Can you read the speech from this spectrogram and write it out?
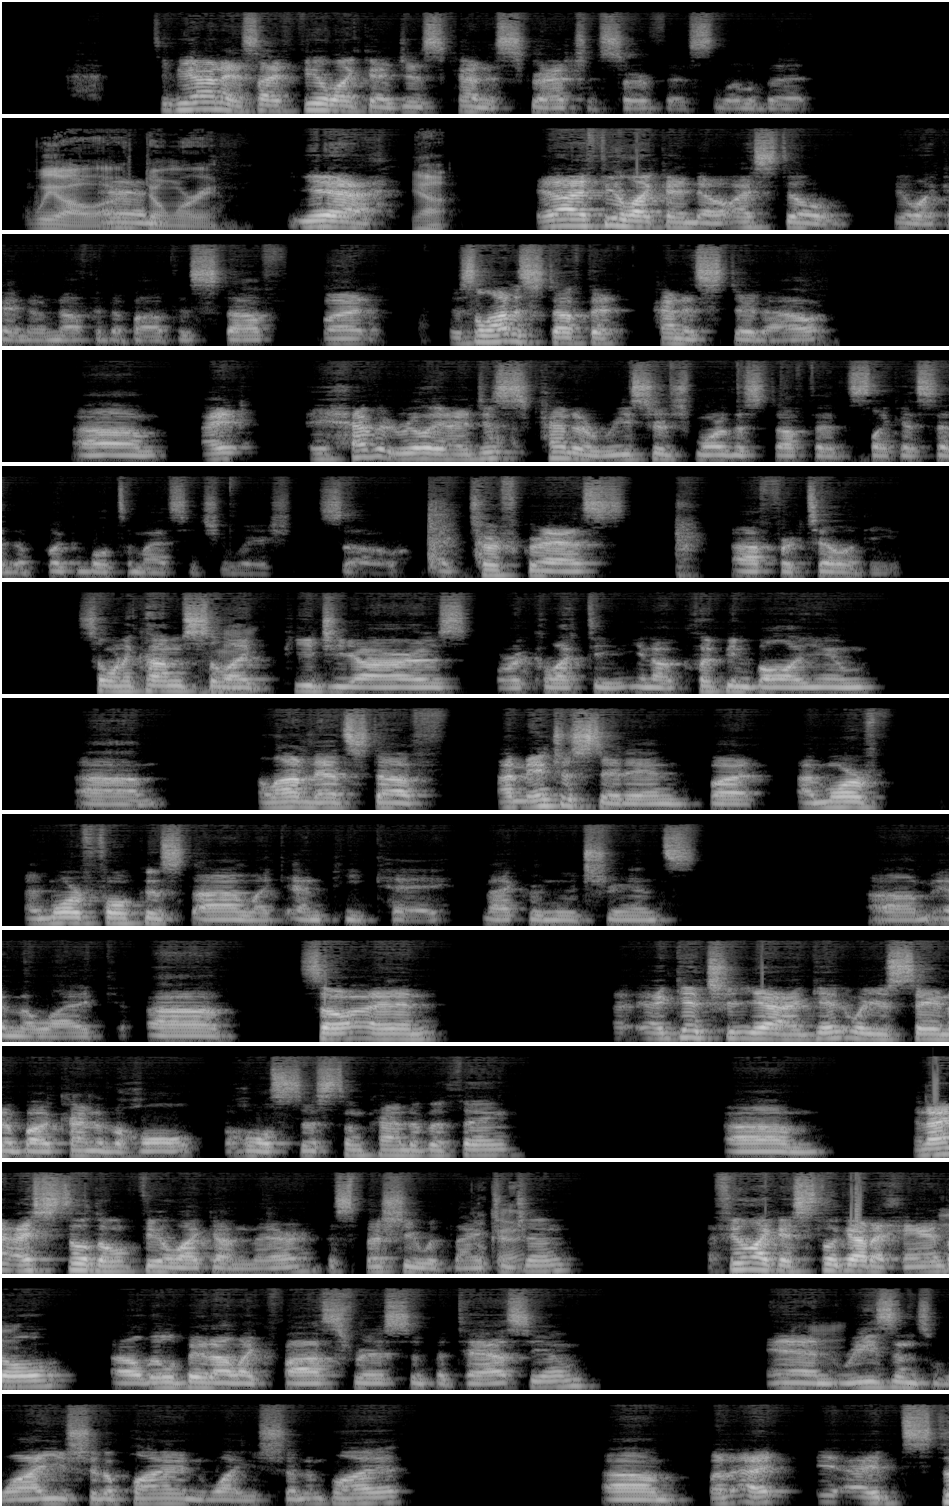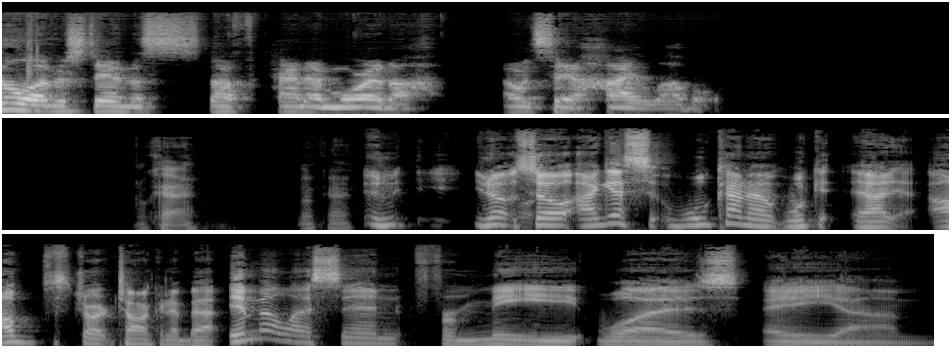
to be honest, I feel like I just kind of scratched the surface a little bit. We all are. And- don't worry. Yeah. Yeah. And I feel like I know, I still feel like I know nothing about this stuff, but there's a lot of stuff that kind of stood out. Um, I, I haven't really, I just kind of researched more of the stuff that's, like I said, applicable to my situation. So, like turf grass uh, fertility. So, when it comes to Mhm. like PGRs or collecting, you know, clipping volume, um, a lot of that stuff I'm interested in, but I'm more I'm more focused on like NPK, macronutrients, um, and the like. Uh, so and I- I get you. Yeah, I get what you're saying about kind of the whole the whole system kind of a thing. Um, and I, I still don't feel like I'm there, especially with nitrogen. I feel like I still got a handle a little bit on like phosphorus and potassium, and reasons why you should apply it and why you shouldn't apply it. Um, but I I still understand this stuff kind of more at a I would say a high level. Okay. Okay. And you know, so I guess we'll kind of we'll, get- uh, I'll start talking about MLSN for me was a um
